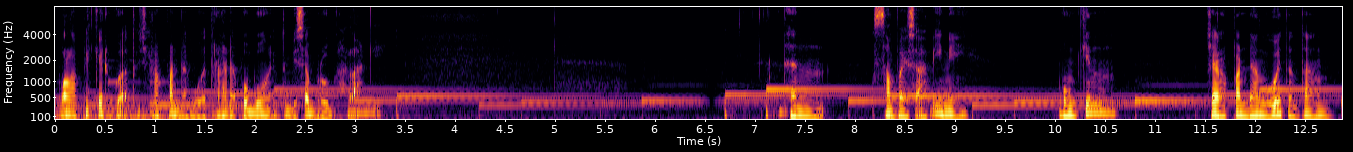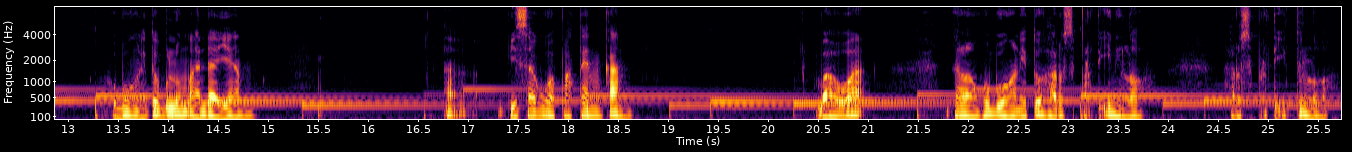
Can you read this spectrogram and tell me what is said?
pola pikir gue atau cara pandang gue terhadap hubungan itu bisa berubah lagi. Dan sampai saat ini mungkin cara pandang gue tentang hubungan itu belum ada yang uh, bisa gue patenkan bahwa dalam hubungan itu harus seperti ini loh harus seperti itu loh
